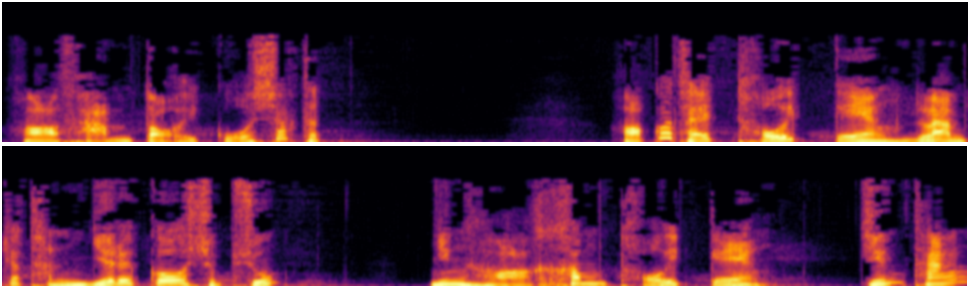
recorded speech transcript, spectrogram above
Họ phạm tội của xác thịt. Họ có thể thổi kèn làm cho thành Jericho sụp xuống, nhưng họ không thổi kèn chiến thắng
